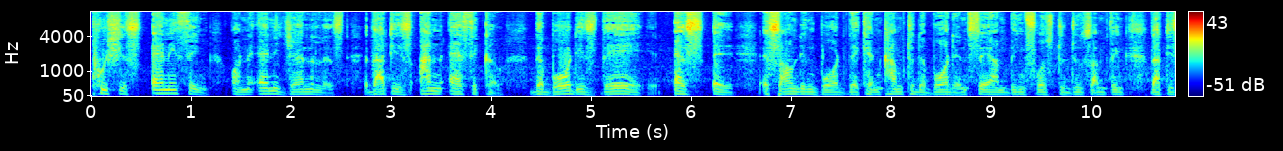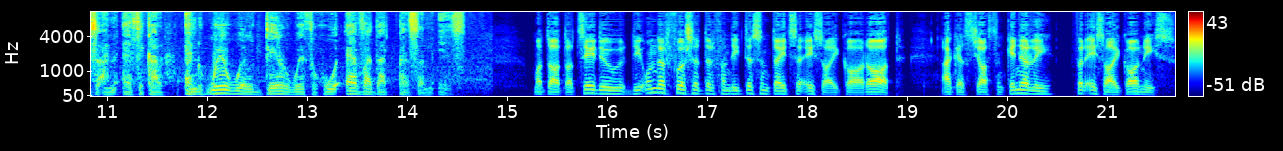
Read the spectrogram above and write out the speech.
pushes anything on any journalist that is unethical, the board is there as a, a, sounding board. They can come to the board and say, I'm being forced to do something that is unethical. And we will deal with whoever that person is. Matata Tsedu, die ondervoorsitter van die tussentydse SAIK raad. Ek is Justin Kennerly vir SAIK nuus.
